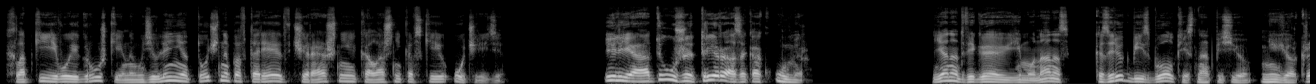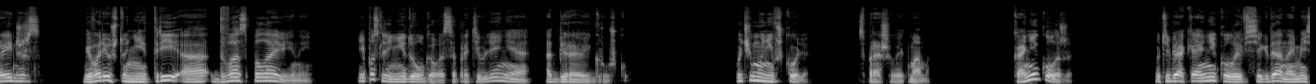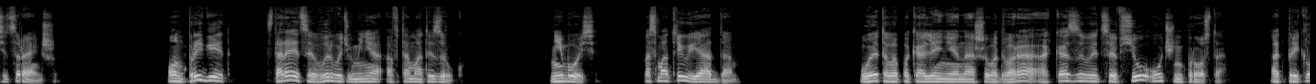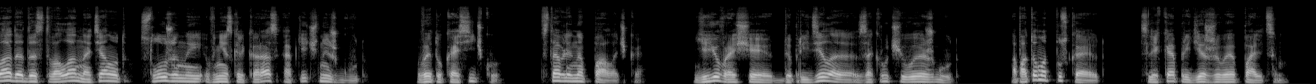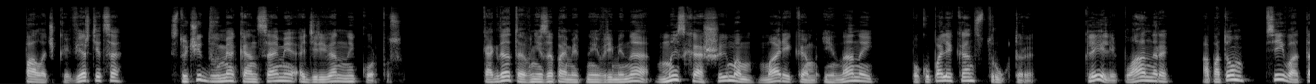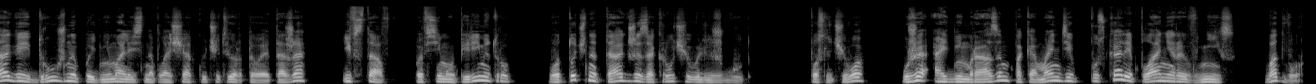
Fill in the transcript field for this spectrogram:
Хлопки его игрушки, на удивление, точно повторяют вчерашние калашниковские очереди. «Илья, а ты уже три раза как умер!» Я надвигаю ему на нос козырек бейсболки с надписью «Нью-Йорк Рейнджерс», говорю, что не три, а два с половиной, и после недолгого сопротивления отбираю игрушку. «Почему не в школе?» — спрашивает мама. «Каникулы же. У тебя каникулы всегда на месяц раньше». Он прыгает, Старается вырвать у меня автомат из рук. Не бойся. Посмотрю, я отдам. У этого поколения нашего двора оказывается все очень просто. От приклада до ствола натянут сложенный в несколько раз аптечный жгут. В эту косичку вставлена палочка. Ее вращают до предела, закручивая жгут. А потом отпускают, слегка придерживая пальцем. Палочка вертится, стучит двумя концами о деревянный корпус. Когда-то в незапамятные времена мы с Хашимом, Мариком и Наной покупали конструкторы, клеили планеры, а потом всей ватагой дружно поднимались на площадку четвертого этажа и, встав по всему периметру, вот точно так же закручивали жгут. После чего уже одним разом по команде пускали планеры вниз, во двор.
